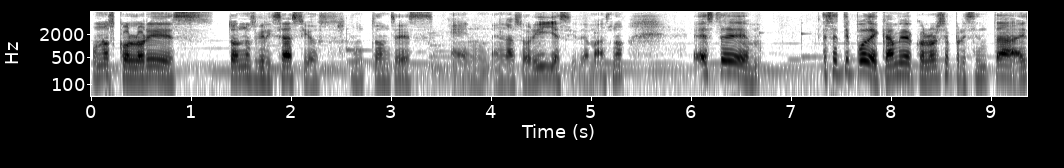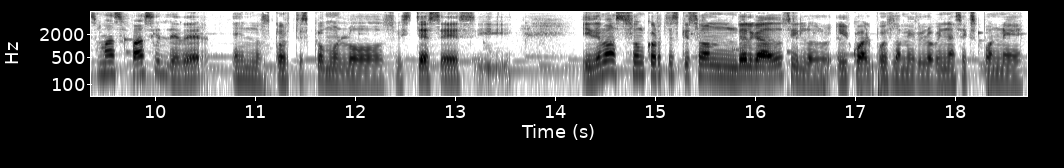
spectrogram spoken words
unos colores, tonos grisáceos, entonces en, las orillas y demás, ¿no? Este este tipo de cambio de color se presenta, es más fácil de ver en los cortes como los bisteces y, y demás. Son cortes que son delgados y el cual pues la mioglobina se expone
